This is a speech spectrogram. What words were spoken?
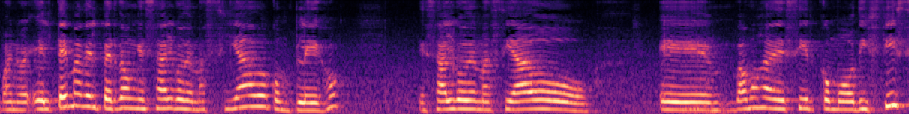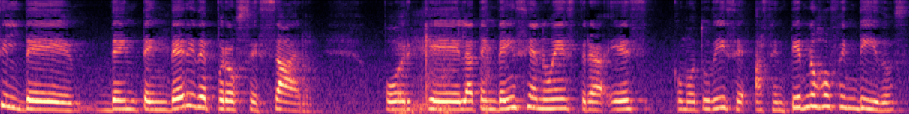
bueno, el tema del perdón es algo demasiado complejo, es algo demasiado, eh, vamos a decir, como difícil de, de entender y de procesar porque la tendencia nuestra es, como tú dices, a sentirnos ofendidos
